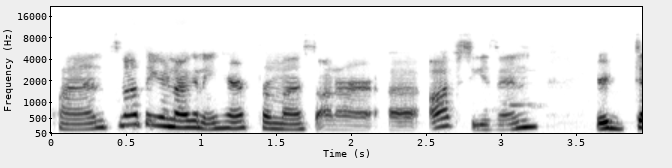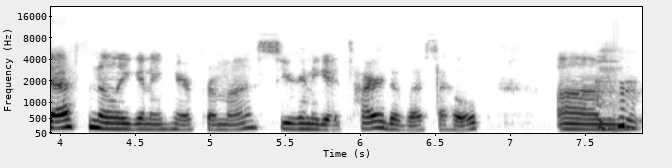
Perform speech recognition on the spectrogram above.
plans. Not that you're not gonna hear from us on our uh, off season. You're definitely gonna hear from us. You're gonna get tired of us. I hope. Um,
